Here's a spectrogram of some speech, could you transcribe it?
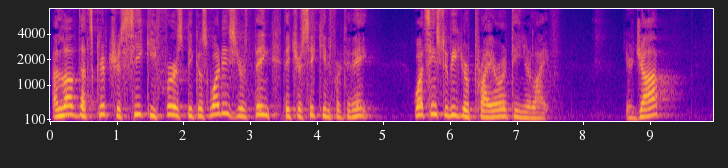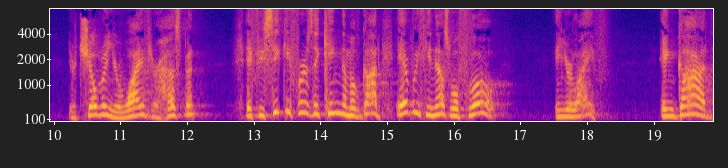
I love that scripture, seek ye first, because what is your thing that you're seeking for today? What seems to be your priority in your life? Your job? Your children? Your wife? Your husband? If you seek ye first the kingdom of God, everything else will flow in your life. And God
